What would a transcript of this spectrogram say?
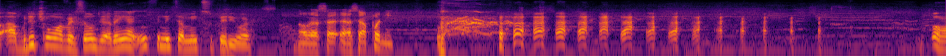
a Abril tinha uma versão de aranha infinitamente superior. Não, essa, essa é a Panini. Bom,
